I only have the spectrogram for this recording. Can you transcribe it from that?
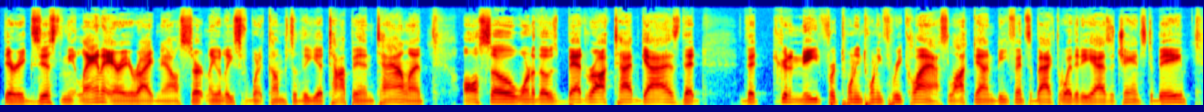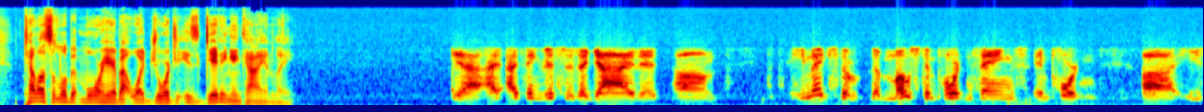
there exists in the Atlanta area right now, certainly, at least when it comes to the uh, top end talent. Also, one of those bedrock type guys that that you're going to need for 2023 class. Lockdown defensive back the way that he has a chance to be. Tell us a little bit more here about what Georgia is getting in Kyan Lee. Yeah, I, I think this is a guy that um, he makes the the most important things important. Uh, he's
